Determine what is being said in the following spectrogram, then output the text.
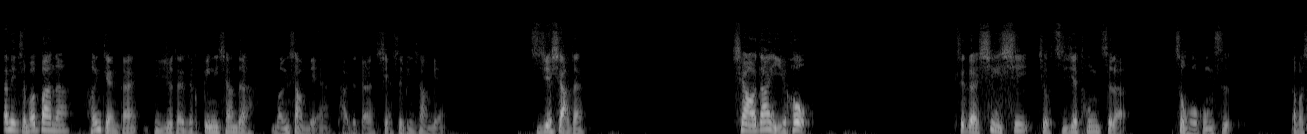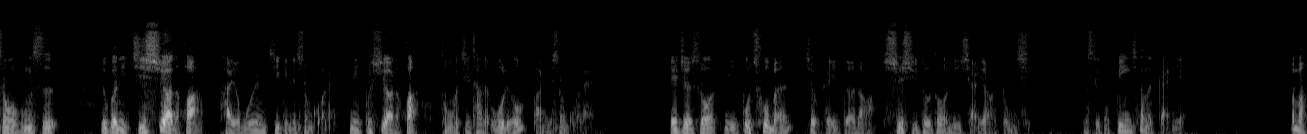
那你怎么办呢？很简单，你就在这个冰箱的门上面，它这个显示屏上面直接下单。下好单以后。这个信息就直接通知了送货公司，那么送货公司，如果你急需要的话，他用无人机给你送过来；你不需要的话，通过其他的物流把你送过来。也就是说，你不出门就可以得到许许多多你想要的东西，这是一个冰箱的概念。那么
